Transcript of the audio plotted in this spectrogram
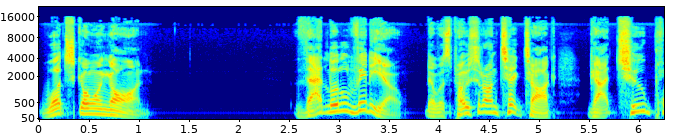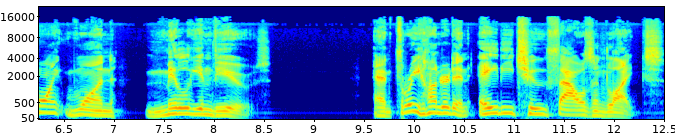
What's going on? That little video that was posted on TikTok got 2.1 million views and 382,000 likes.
